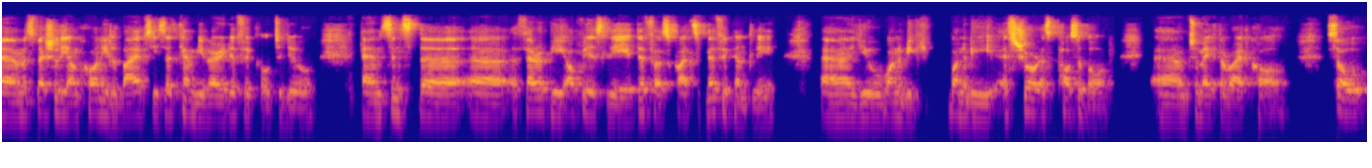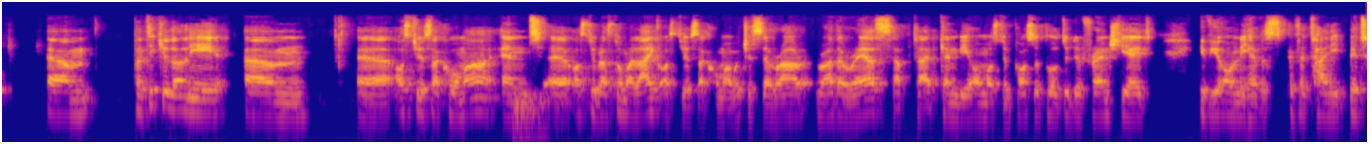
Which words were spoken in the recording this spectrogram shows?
um, especially on core needle biopsies, that can be very difficult to do. And since the uh, therapy obviously differs quite significantly, uh, you want to be want to be as sure as possible uh, to make the right call. So, um, particularly. Um, uh, osteosarcoma and uh, osteoblastoma like osteosarcoma, which is a ra- rather rare subtype, can be almost impossible to differentiate if you only have a, if a tiny bit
